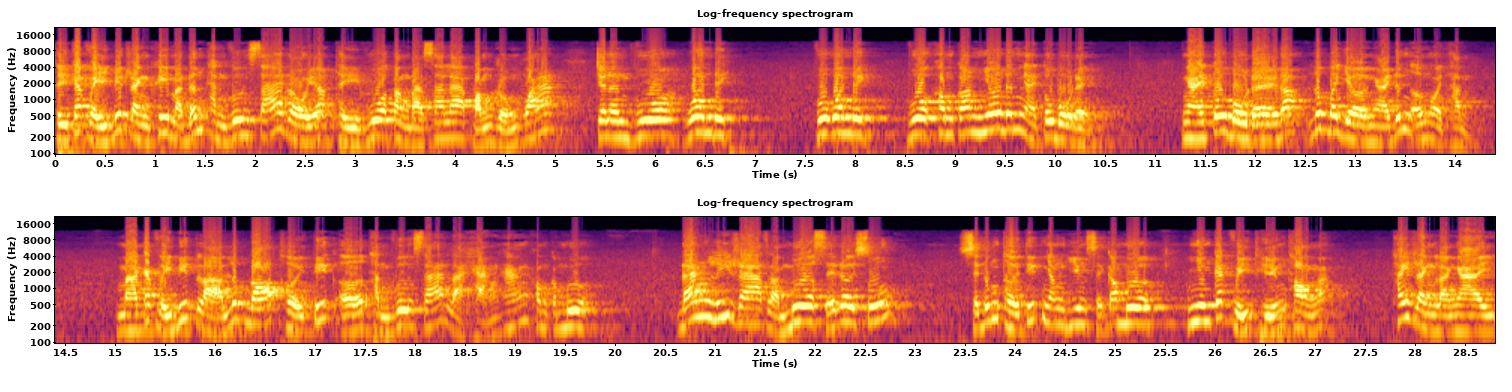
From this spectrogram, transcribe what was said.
Thì các vị biết rằng khi mà đến thành vương xá rồi á, thì vua tần bà sa la bận rộn quá cho nên vua quên đi vua quên đi vua không có nhớ đến ngài tu bồ đề. Ngài tu bồ đề đó lúc bây giờ ngài đứng ở ngoài thành mà các vị biết là lúc đó thời tiết ở thành vương xá là hạn hán không có mưa. Đáng lý ra là mưa sẽ rơi xuống sẽ đúng thời tiết nhân duyên sẽ có mưa. Nhưng các vị thiện thần á, thấy rằng là ngài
